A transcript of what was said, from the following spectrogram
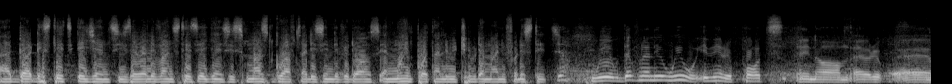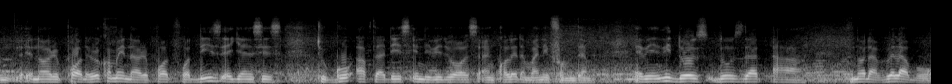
uh, the state agencies, the relevant state agencies, must go after these individuals and more importantly retrieve the money for the state. Yeah, we definitely we will even report in um, um, in our report, recommend a report for these agencies to go after these individuals and collect the money from them. I mean, those those that are not available.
